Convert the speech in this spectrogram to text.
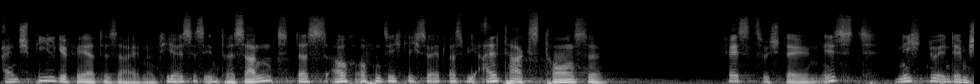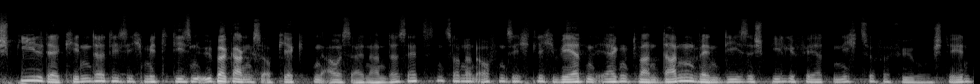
ein Spielgefährte sein. Und hier ist es interessant, dass auch offensichtlich so etwas wie Alltagstrance festzustellen ist, nicht nur in dem Spiel der Kinder, die sich mit diesen Übergangsobjekten auseinandersetzen, sondern offensichtlich werden irgendwann dann, wenn diese Spielgefährten nicht zur Verfügung stehen,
